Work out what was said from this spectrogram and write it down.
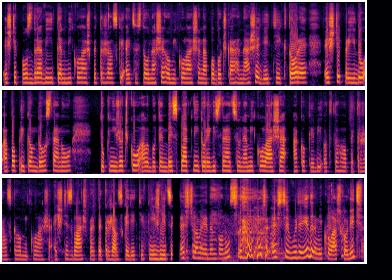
ešte pozdraví ten Mikuláš Petržalský aj cestou našeho Mikuláša na pobočkách naše deti, ktoré ešte prídu a popri tom dostanú tú knižočku alebo ten bezplatný, tú registráciu na Mikuláša, ako keby od toho Petržalského Mikuláša. Ešte zvlášť pre Petržalské deti v knižnici. Ešte máme jeden bonus. ešte bude jeden Mikuláš chodiť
